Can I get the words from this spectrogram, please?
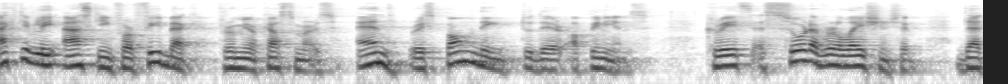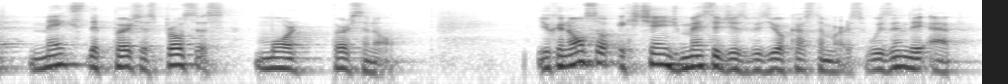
Actively asking for feedback from your customers and responding to their opinions creates a sort of relationship that makes the purchase process more personal. You can also exchange messages with your customers within the app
